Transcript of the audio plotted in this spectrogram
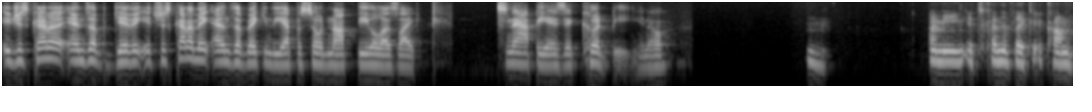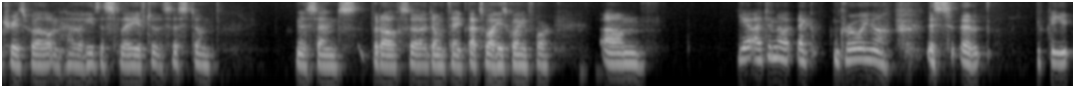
it just kind of ends up giving it just kind of make ends up making the episode not feel as like snappy as it could be you know I mean, it's kind of like a commentary as well on how he's a slave to the system, in a sense. But also, I don't think that's what he's going for. Um, yeah, I don't know. Like growing up, this uh, the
